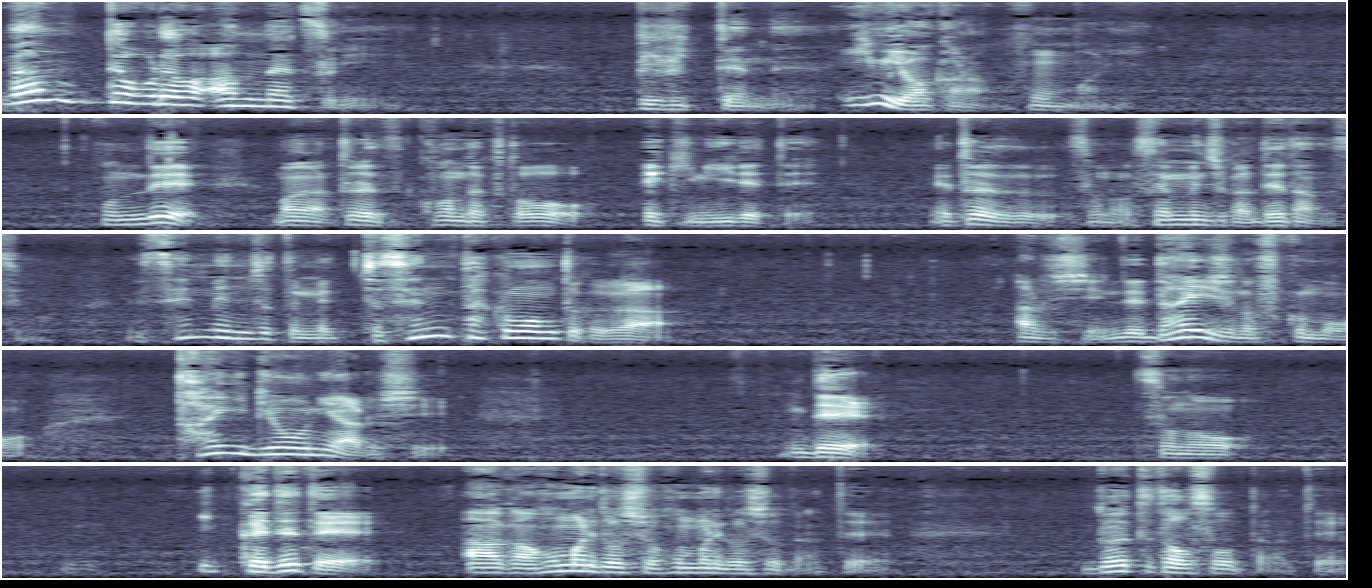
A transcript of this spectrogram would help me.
なんで俺はあんなやつにビビってんねん。意味わからんほんまに。ほんで、まあ、とりあえずコンタクトを駅に入れてえとりあえずその洗面所から出たんですよ。洗面所ってめっちゃ洗濯物とかがあるしで大樹の服も大量にあるしでその一回出てああかんほんまにどうしようほんまにどうしようってなってどうやって倒そうってなって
